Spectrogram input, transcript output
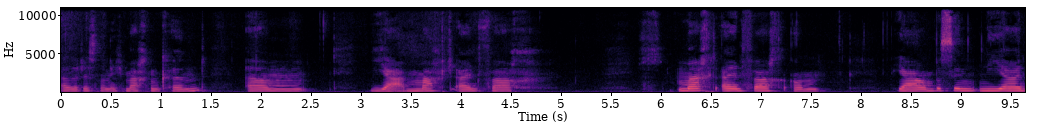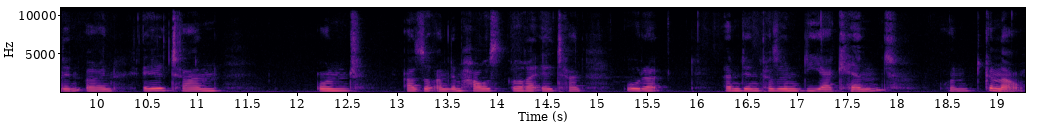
also das noch nicht machen könnt, ähm, ja, macht einfach, macht einfach ähm, ja, ein bisschen näher an den euren Eltern und also an dem Haus eurer Eltern oder an den Personen, die ihr kennt. Und genau.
